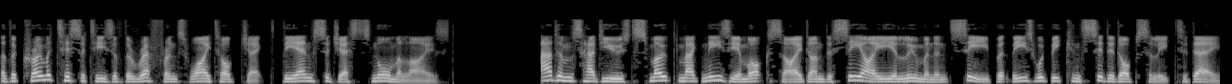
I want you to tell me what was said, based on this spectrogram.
are the chromaticities of the reference white object. The n suggests normalized. Adams had used smoked magnesium oxide under CIE illuminant C, but these would be considered obsolete today.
